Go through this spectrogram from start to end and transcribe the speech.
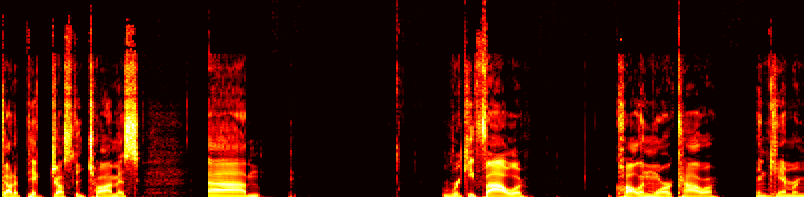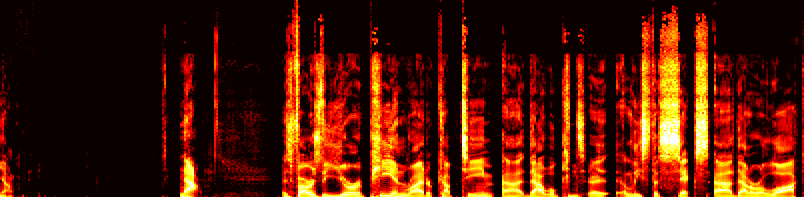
got to pick Justin Thomas, um, Rickie Fowler, Collin Morikawa, and Cameron Young. Now, as far as the European Ryder Cup team, uh, that will cons- uh, at least the six uh, that are a lock.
